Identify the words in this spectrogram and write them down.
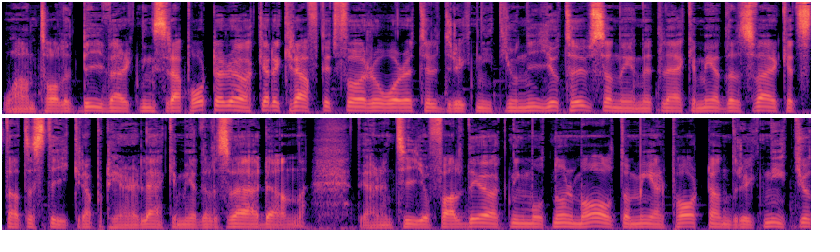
Och antalet biverkningsrapporter ökade kraftigt förra året till drygt 99 000 enligt Läkemedelsverkets statistik rapporterar Läkemedelsvärlden. Det är en tiofaldig ökning mot normalt och merparten, drygt 90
